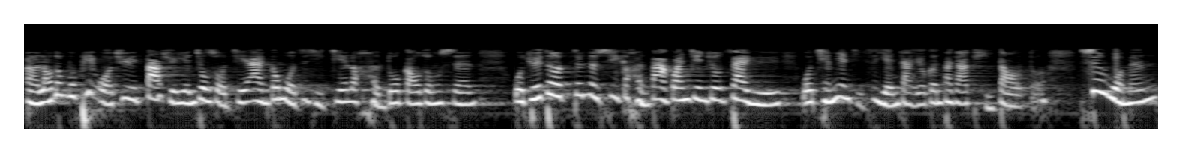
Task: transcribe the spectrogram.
呃劳动部聘我去大学研究所接案，跟我自己接了很多高中生，我觉得真的是一个很大关键，就在于我前面几次演讲有跟大家提到的，是我们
